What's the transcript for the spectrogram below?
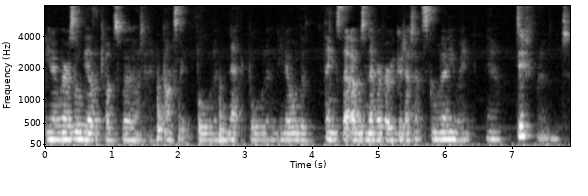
You know, whereas all the other clubs were know, basketball and netball, and you know all the things that I was never very good at at school anyway. Yeah, Different.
